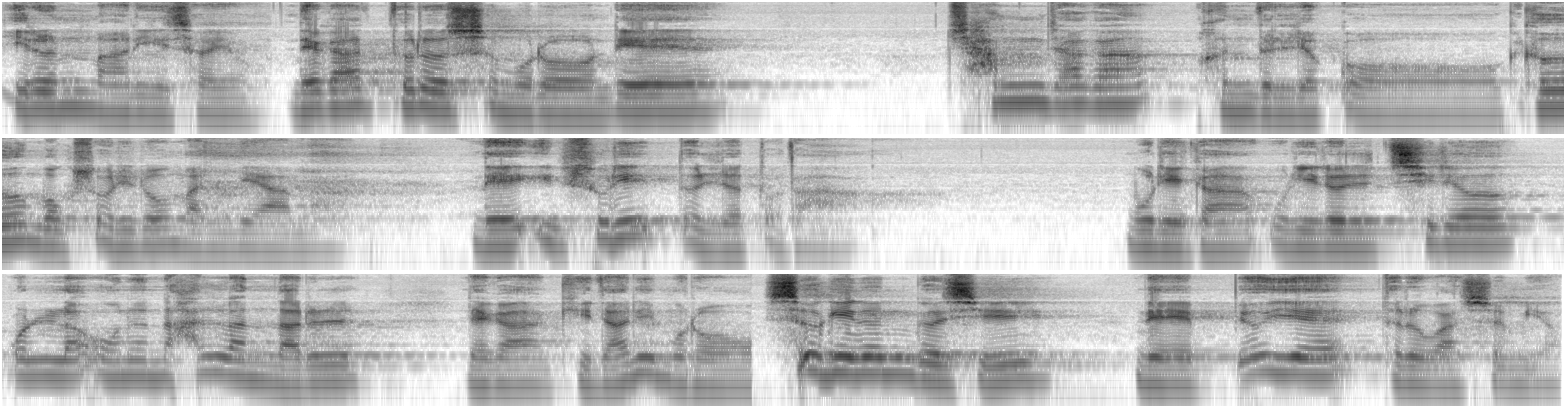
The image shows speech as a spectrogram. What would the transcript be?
이런 말이 있어요. 내가 들었으므로 내 창자가 흔들렸고 그 목소리로 말미암아 내 입술이 떨렸도다. 무리가 우리를 치려 올라오는 한란 날을 내가 기다림으로 썩이는 것이 내 뼈에 들어왔으며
